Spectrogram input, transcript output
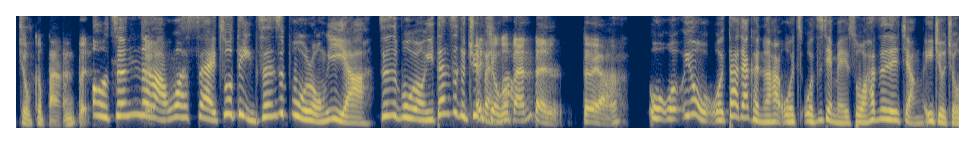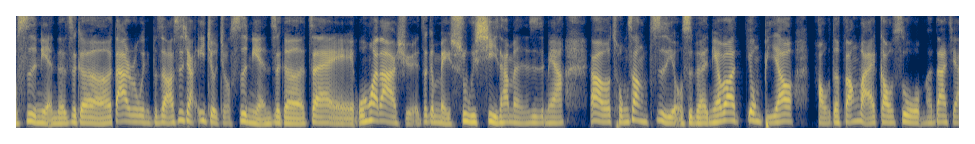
九个版本。哦，真的啊，哇塞，做电影真是不容易啊，真是不容易。但这个剧本、欸、九个版本，对啊。我我因为我我大家可能还我我之前没说，他这里讲一九九四年的这个，大家如果你不知道，是讲一九九四年这个在文化大学这个美术系他们是怎么样要崇尚自由，是不是？你要不要用比较好的方法来告诉我们大家？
